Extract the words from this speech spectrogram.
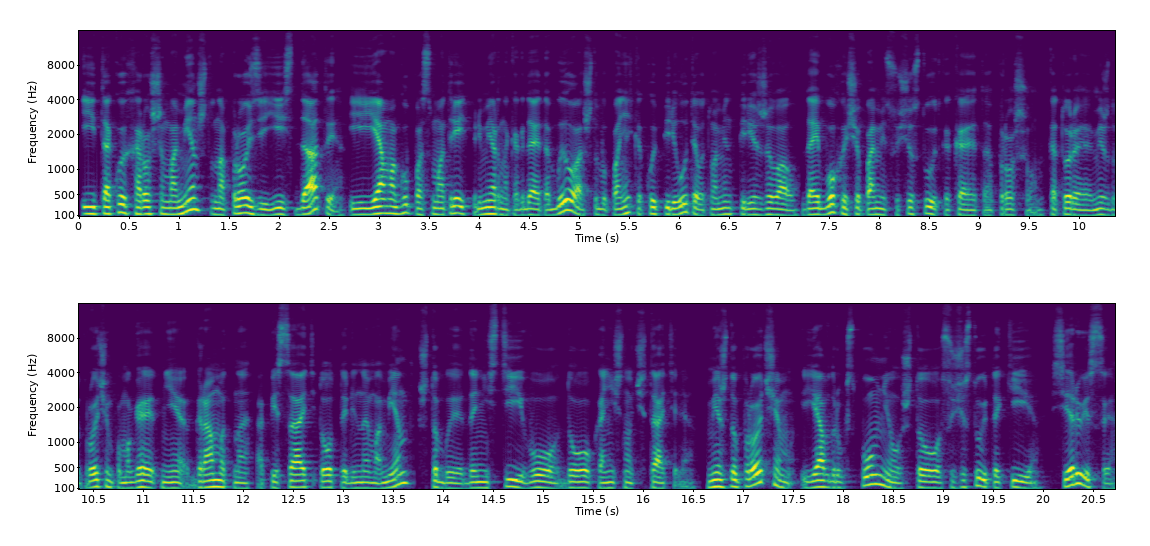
И такой хороший момент, что на прозе есть даты, и я могу посмотреть примерно, когда это было, чтобы понять, какой период я в этот момент переживал. Дай бог, еще память существует какая-то о прошлом, которая, между прочим, помогает мне грамотно описать тот или иной момент, чтобы донести его до конечного читателя. Между прочим, я вдруг вспомнил, что существуют такие сервисы,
